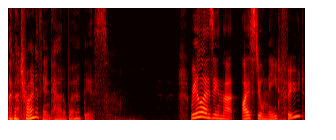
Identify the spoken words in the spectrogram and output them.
I'm not trying to think how to word this realizing that I still need food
